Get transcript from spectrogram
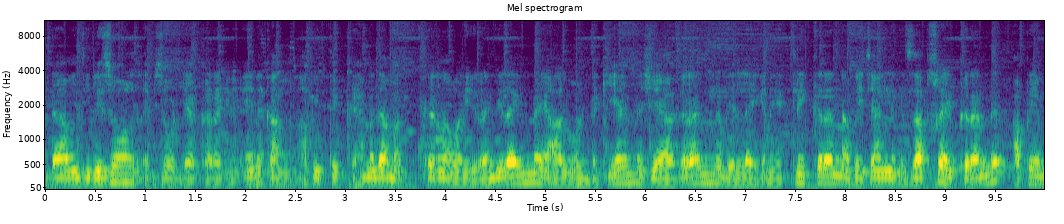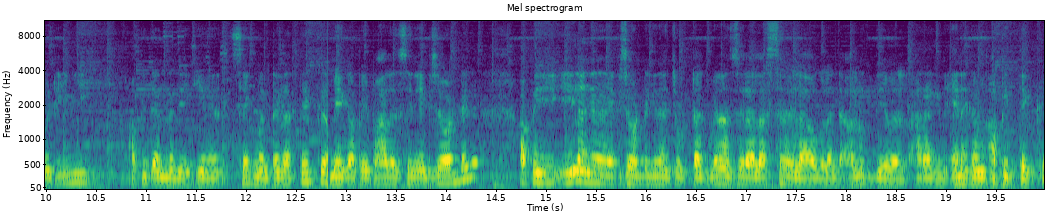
ඩාවිචි රිසෝල් එපිසෝඩ්ඩයක් කරගෙන එනකං අපිත් එක් හැමදාමත් කරන වගේ රැඳිලයින්න යාලුවන්ට කියන්න ෂයා කරන්න බෙල්ලයිකන කලික් කරන්න අපේ චානල එක සබස්ක්‍රයිබ් කරන්න අපේම ටව අපි දන්න දේ කියන සෙක්මට ගත් එක් මේ අපේ පහලසින එපිසෝඩ් එක අපි ඊළඟ එපිසෝඩ්ගෙන චුට්ටක් වෙනස් වෙලා ලස්සන වෙලාවගලන්ට අලුත් දේවල් අරගෙන එනකං අපිත් එක්ක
